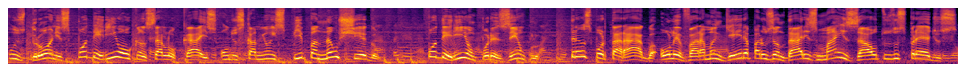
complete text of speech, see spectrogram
Os drones poderiam alcançar locais onde os caminhões-pipa não chegam. Poderiam, por exemplo, transportar água ou levar a mangueira para os andares mais altos dos prédios.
